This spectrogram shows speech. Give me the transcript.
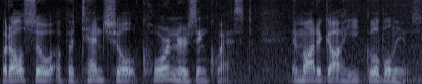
but also a potential coroner's inquest. Emad Agahi, Global News.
